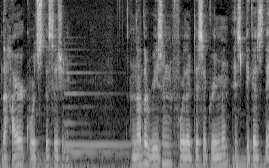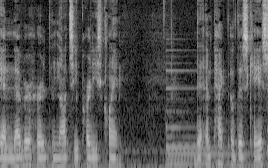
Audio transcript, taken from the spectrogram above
the higher court's decision. Another reason for their disagreement is because they had never heard the Nazi Party's claim. The impact of this case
